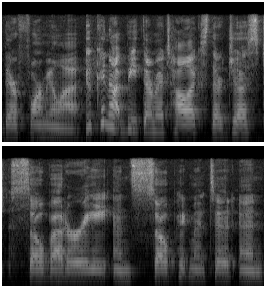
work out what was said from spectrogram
their formula. You cannot beat their metallics. They're just so buttery and so pigmented and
